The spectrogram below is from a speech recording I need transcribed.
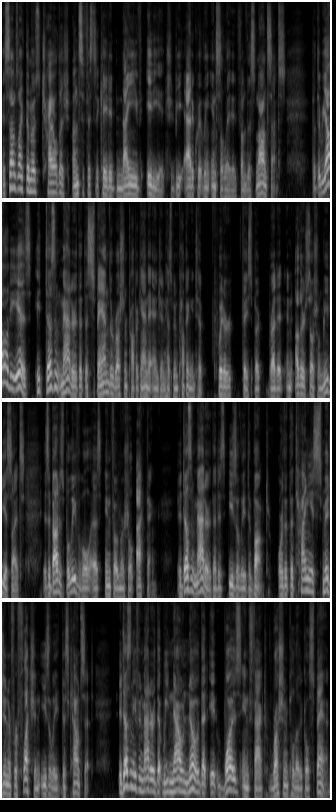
It sounds like the most childish, unsophisticated, naive idiot should be adequately insulated from this nonsense. But the reality is, it doesn't matter that the spam the Russian propaganda engine has been pumping into Twitter, Facebook, Reddit, and other social media sites is about as believable as infomercial acting. It doesn't matter that it's easily debunked, or that the tiniest smidgen of reflection easily discounts it. It doesn't even matter that we now know that it was, in fact, Russian political spam.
